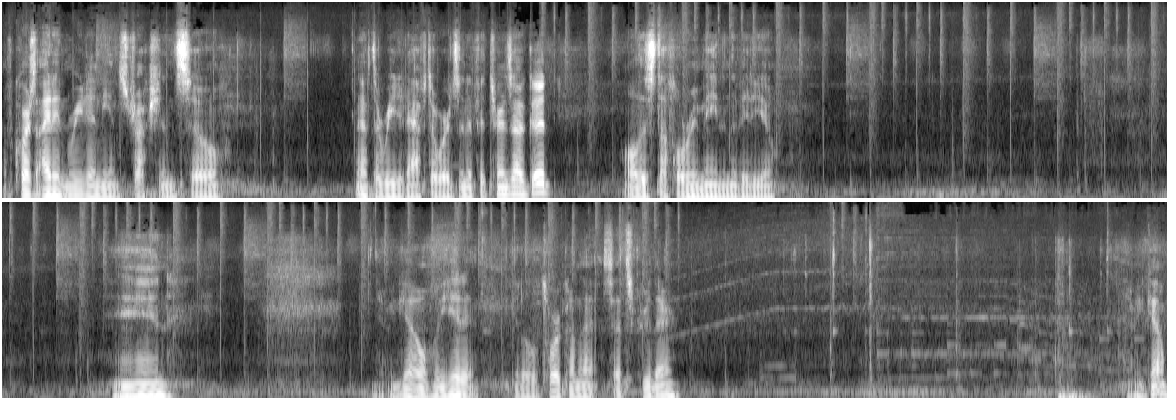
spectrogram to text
Of course, I didn't read any instructions, so I have to read it afterwards. And if it turns out good, all this stuff will remain in the video. And there we go. We hit it. Get a little torque on that set screw there. There we go.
